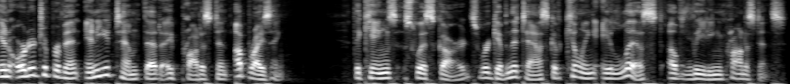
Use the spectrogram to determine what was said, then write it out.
in order to prevent any attempt at a Protestant uprising. The king's Swiss guards were given the task of killing a list of leading Protestants.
